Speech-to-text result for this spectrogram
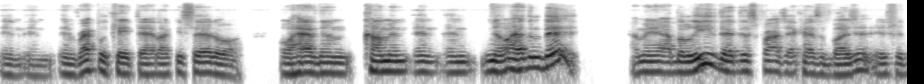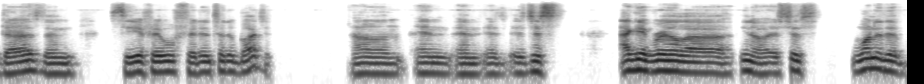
and and and replicate that, like you said, or or have them come and and and you know have them bid. I mean, I believe that this project has a budget. If it does, then see if it will fit into the budget. Um, and and it's, it's just, I get real, uh, you know, it's just one of the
